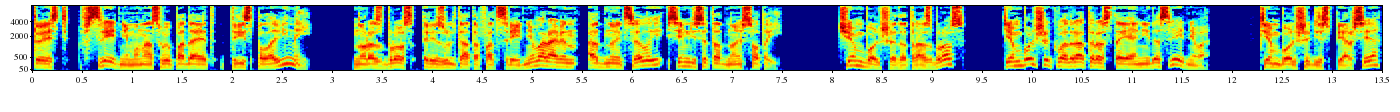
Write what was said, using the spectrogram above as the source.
То есть в среднем у нас выпадает 3,5, но разброс результатов от среднего равен 1,71. Чем больше этот разброс, тем больше квадраты расстояний до среднего, тем больше дисперсия,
